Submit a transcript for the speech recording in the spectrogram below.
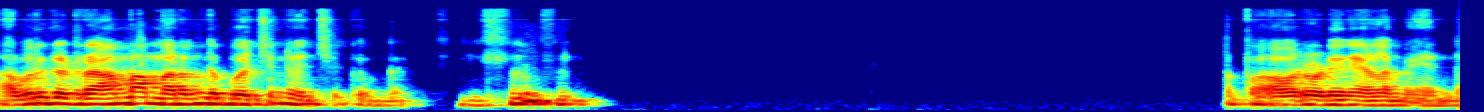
அவருக்கு ட்ராமா மறந்து போச்சுன்னு வச்சுக்கோங்க. அப்போ அவருடைய நிலைமை என்ன?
